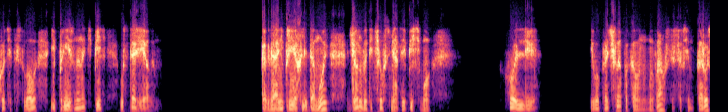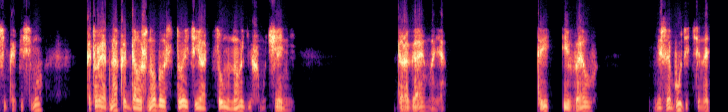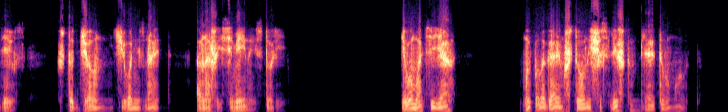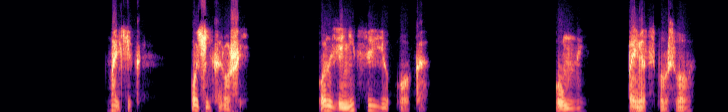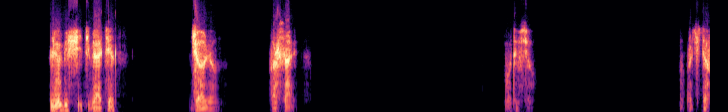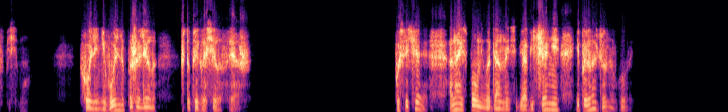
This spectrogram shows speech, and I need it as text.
хоть это слово и признано теперь устарелым. Когда они приехали домой, Джон вытащил смятое письмо. Холли его прочла, пока он умывался, совсем коротенькое письмо, которое, однако, должно было стоить ее отцу многих мучений. «Дорогая моя, ты и Вэл не забудете, надеюсь, что Джон ничего не знает о нашей семейной истории. Его мать и я, мы полагаем, что он еще слишком для этого молод. Мальчик очень хороший. Он зеница ее ока. Умный, поймет с полуслова. Любящий тебя отец Джолион Форсайт. Вот и все. Но, прочитав письмо, Холли невольно пожалела, что пригласила фляж. После чая она исполнила данное себе обещание и повела Джона в горы.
